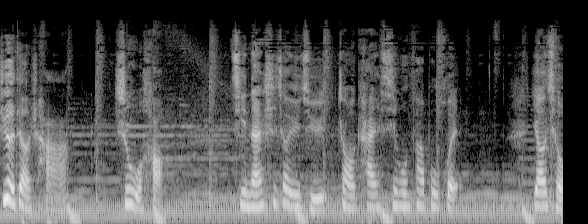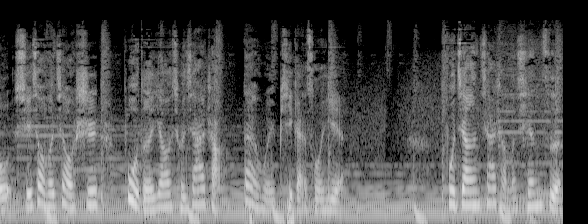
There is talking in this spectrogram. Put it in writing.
热调查，十五号，济南市教育局召开新闻发布会，要求学校和教师不得要求家长代为批改作业，不将家长的签字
